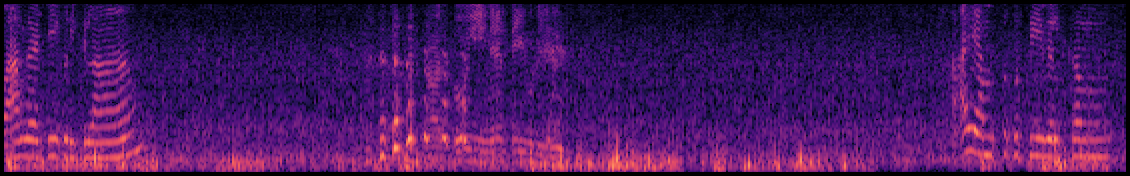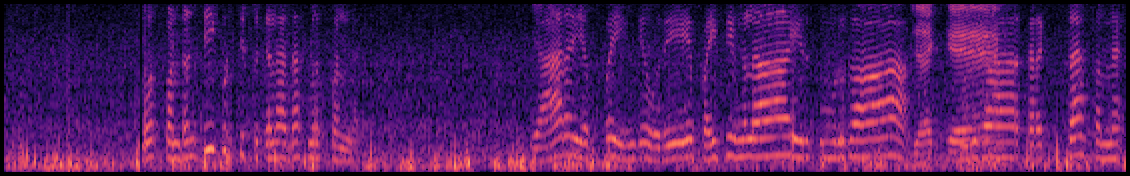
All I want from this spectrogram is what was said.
வாங்க டீ குடிக்கலாம். டீ குடிக்கிறேன். ஹாய் அம்சுக்குட்டி வெல்கம் க்ளோஸ் பண்ணுறேன் டீ குடிச்சிட்டு இருக்கல அதான் க்ளோஸ் பண்ணல. யாரை எப்போ இங்கே ஒரே பைத்தியங்களா இருக்கு முருகா? முருகா கரெக்டாக சொன்னேன்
